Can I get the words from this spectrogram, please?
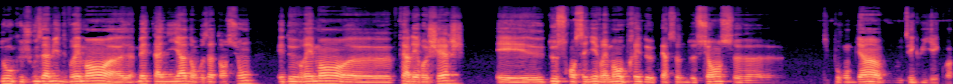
Donc, je vous invite vraiment à mettre la NIA dans vos attentions et de vraiment euh, faire les recherches et de se renseigner vraiment auprès de personnes de science pourront bien vous aiguiller. Quoi.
